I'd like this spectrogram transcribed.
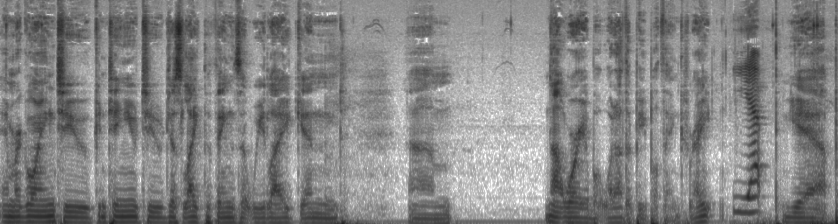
And we're going to continue to just like the things that we like and um, not worry about what other people think, right? Yep. Yep.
